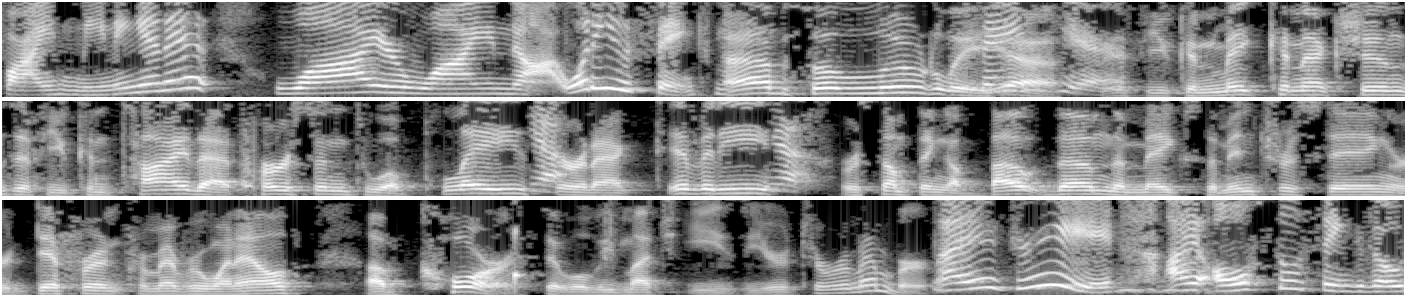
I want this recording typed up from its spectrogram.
find meaning in it? Why or why not? What do you think? Mike? Absolutely, Same yes. here. If you can make connections, if you can tie that person to a place Yeah. or an activity Yeah. or something about them that makes them interesting or different from everyone else, of course it will be much easier to remember. I agree. I also think though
